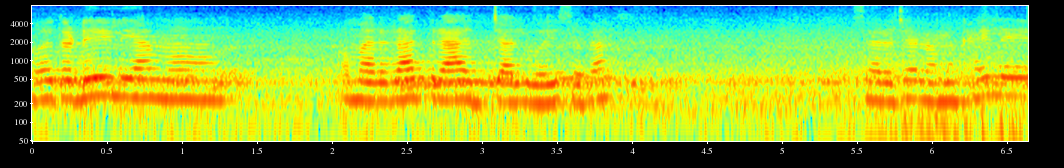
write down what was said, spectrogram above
હવે તો ડેઈલી આમ, અમારે રાત્રે આ જ ચાલુ હોય છે કા? સારું ચાલો અમે ખાઈ લઈએ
